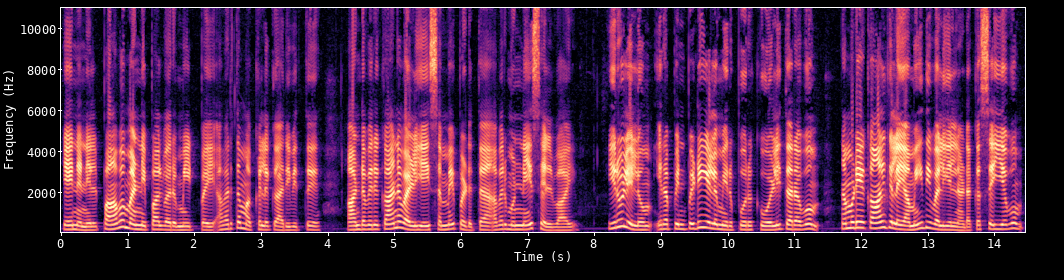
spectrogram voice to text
ஏனெனில் பாவ மன்னிப்பால் வரும் மீட்பை அவர்த்த மக்களுக்கு அறிவித்து ஆண்டவருக்கான வழியை செம்மைப்படுத்த அவர் முன்னே செல்வாய். இருளிலும் இறப்பின் பிடியிலும் இருப்போருக்கு ஒளி தரவும் நம்முடைய கால்களை அமைதி வழியில் நடக்க செய்யவும்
